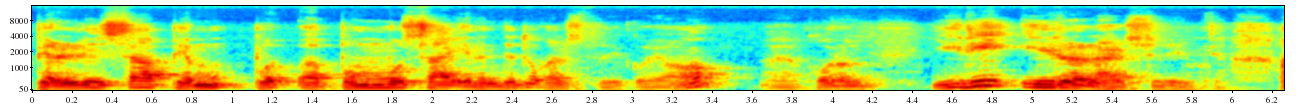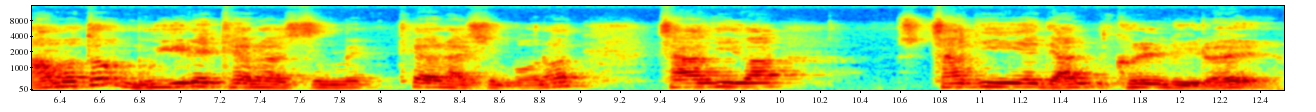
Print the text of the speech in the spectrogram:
변리사, 변, 법- 어, 법무사 이런 데도 갈 수도 있고요. 예, 그런 일이 일어날 수도 있죠. 아무튼 무일에 태어나신, 태어나신 분은 자기가 자기에 대한 권리를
